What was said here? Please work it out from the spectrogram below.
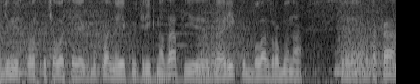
будівництво розпочалося як буквально якийсь рік назад, і за рік була зроблена е, така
